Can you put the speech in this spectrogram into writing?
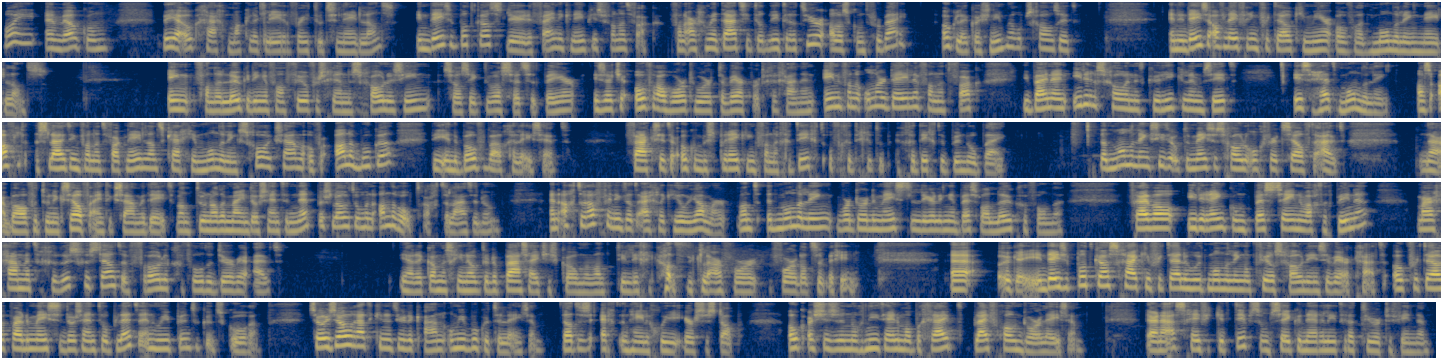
Hoi en welkom. Wil jij ook graag makkelijk leren voor je toetsen Nederlands? In deze podcast leer je de fijne kneepjes van het vak. Van argumentatie tot literatuur, alles komt voorbij. Ook leuk als je niet meer op school zit. En in deze aflevering vertel ik je meer over het mondeling Nederlands. Een van de leuke dingen van veel verschillende scholen zien, zoals ik doe als ZZP'er, is dat je overal hoort hoe er te werk wordt gegaan. En een van de onderdelen van het vak die bijna in iedere school in het curriculum zit, is het mondeling. Als afsluiting van het vak Nederlands krijg je een mondeling schoolexamen over alle boeken die je in de bovenbouw gelezen hebt. Vaak zit er ook een bespreking van een gedicht of gedichtenbundel bij. Dat mondeling ziet er op de meeste scholen ongeveer hetzelfde uit. Nou, behalve toen ik zelf eindexamen deed, want toen hadden mijn docenten net besloten om een andere opdracht te laten doen. En achteraf vind ik dat eigenlijk heel jammer, want het mondeling wordt door de meeste leerlingen best wel leuk gevonden. Vrijwel iedereen komt best zenuwachtig binnen, maar ga met een gerustgesteld en vrolijk gevoel de deur weer uit. Ja, dat kan misschien ook door de paaseitjes komen, want die lig ik altijd klaar voor voordat ze beginnen. Uh, Oké, in deze podcast ga ik je vertellen hoe het mondeling op veel scholen in zijn werk gaat. Ook vertel ik waar de meeste docenten op letten en hoe je punten kunt scoren. Sowieso raad ik je natuurlijk aan om je boeken te lezen. Dat is echt een hele goede eerste stap. Ook als je ze nog niet helemaal begrijpt, blijf gewoon doorlezen. Daarnaast geef ik je tips om secundaire literatuur te vinden.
